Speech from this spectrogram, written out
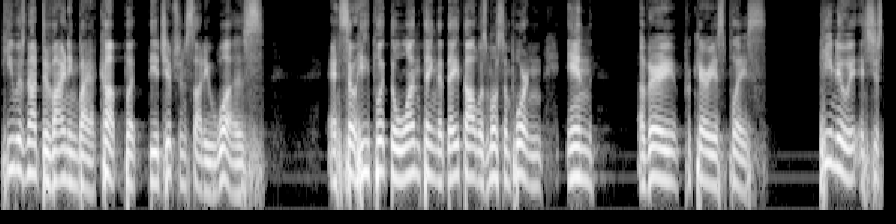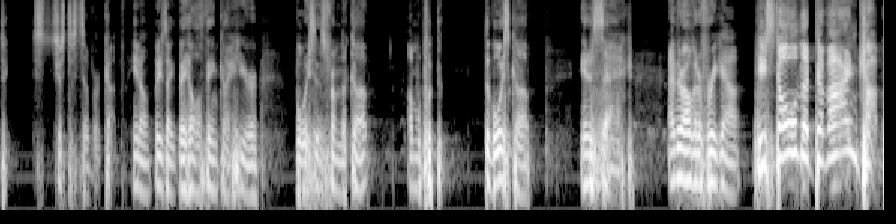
He was not divining by a cup, but the Egyptians thought he was. And so he put the one thing that they thought was most important in a very precarious place. He knew it, it's just a, it's just a silver cup, you know. But he's like, they all think I hear voices from the cup. I'm gonna put the, the voice cup in a sack, and they're all gonna freak out. He stole the divine cup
